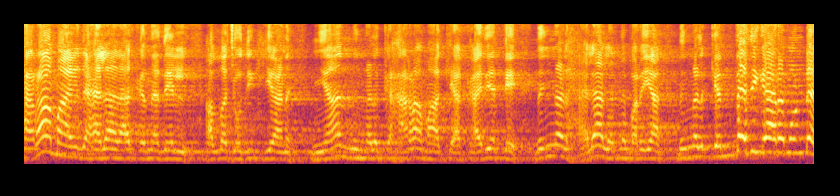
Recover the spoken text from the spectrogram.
ഹറാമായത് ഹലാലാക്കുന്നതിൽ. അള്ള ചോദിക്കുകയാണ് ഞാൻ നിങ്ങൾക്ക് ഹറാമാക്കിയ ആ കാര്യത്തെ നിങ്ങൾ ഹലാൽ എന്ന് പറയാൻ നിങ്ങൾക്ക് എന്ത് അധികാരമുണ്ട്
